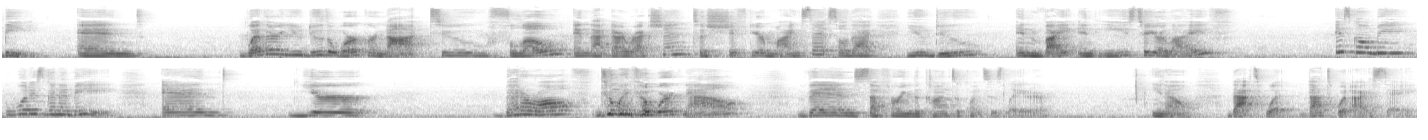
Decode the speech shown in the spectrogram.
be. And whether you do the work or not to flow in that direction, to shift your mindset so that you do invite an ease to your life, it's gonna be what it's gonna be. And you're better off doing the work now than suffering the consequences later. You know, that's what that's what I say.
